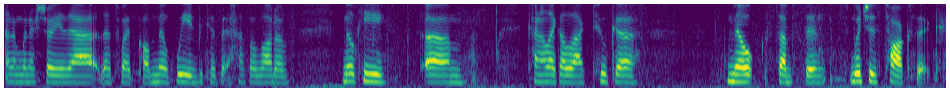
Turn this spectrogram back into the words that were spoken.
and I'm going to show you that. That's why it's called milkweed because it has a lot of milky, um, kind of like a lactuca milk substance, which is toxic.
